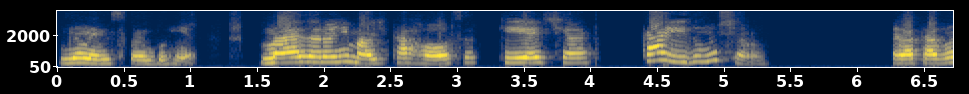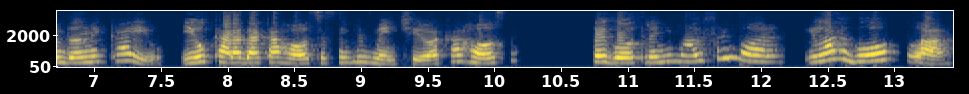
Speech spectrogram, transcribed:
não lembro se foi uma burrinha, mas era um animal de carroça que tinha caído no chão. Ela estava andando e caiu. E o cara da carroça simplesmente tirou a carroça pegou outro animal e foi embora. E largou lá.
